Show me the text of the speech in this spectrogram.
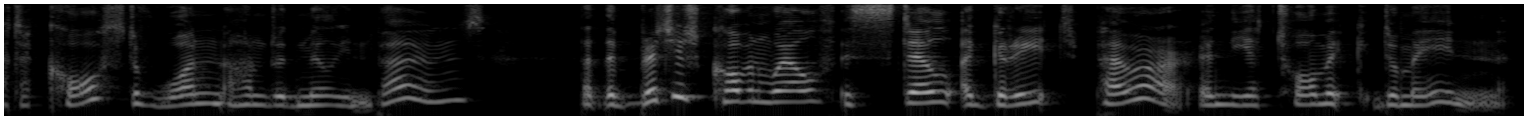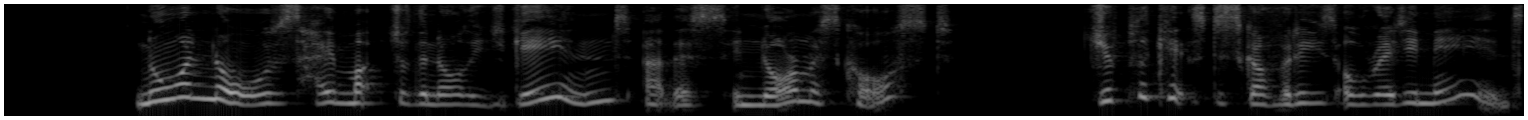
at a cost of £100 million, that the British Commonwealth is still a great power in the atomic domain. No one knows how much of the knowledge gained at this enormous cost duplicates discoveries already made,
